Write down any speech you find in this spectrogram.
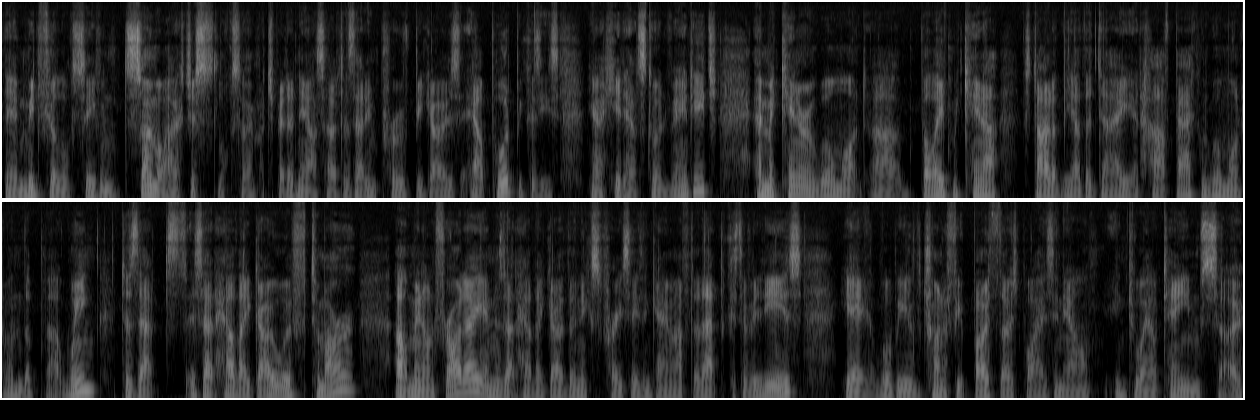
their midfield looks even so much just looks so much better now. So does that improve Big O's output because he's you know hit outs to advantage? And McKenna and Wilmot, uh, believe McKenna started the other day at half back and Wilmot on the uh, wing. Does that is that how they go with tomorrow? I mean on Friday, and is that how they go the next preseason game after that? Because if it is, yeah, we'll be trying to fit both those players in our into our teams. So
